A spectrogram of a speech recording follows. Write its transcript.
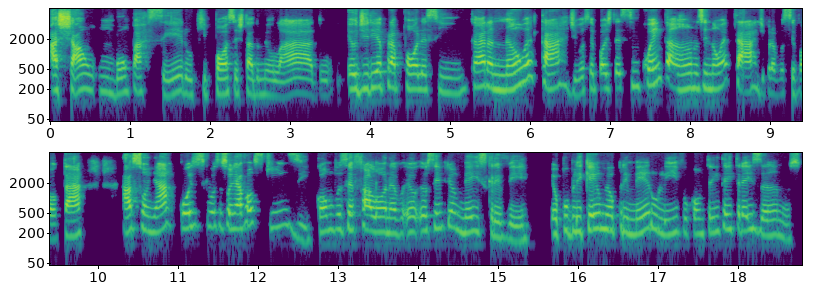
Achar um, um bom parceiro que possa estar do meu lado. Eu diria para a Polly assim, cara, não é tarde. Você pode ter 50 anos e não é tarde para você voltar a sonhar coisas que você sonhava aos 15. Como você falou, né? Eu, eu sempre amei escrever. Eu publiquei o meu primeiro livro com 33 anos.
